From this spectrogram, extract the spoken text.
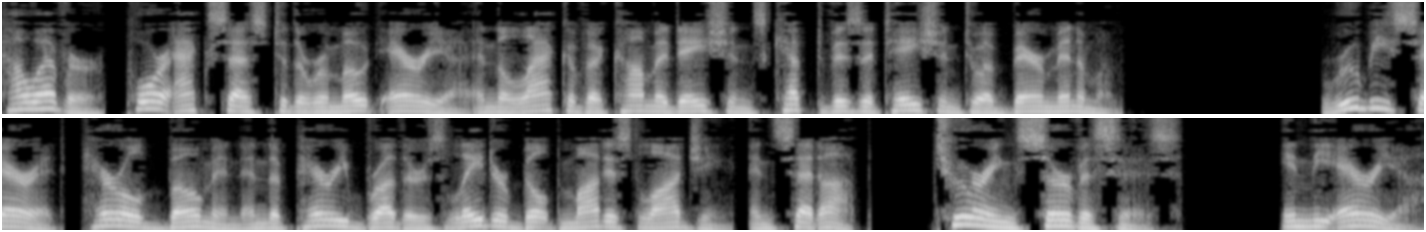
However, poor access to the remote area and the lack of accommodations kept visitation to a bare minimum. Ruby Syrett, Harold Bowman and the Perry brothers later built modest lodging, and set up touring services in the area.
